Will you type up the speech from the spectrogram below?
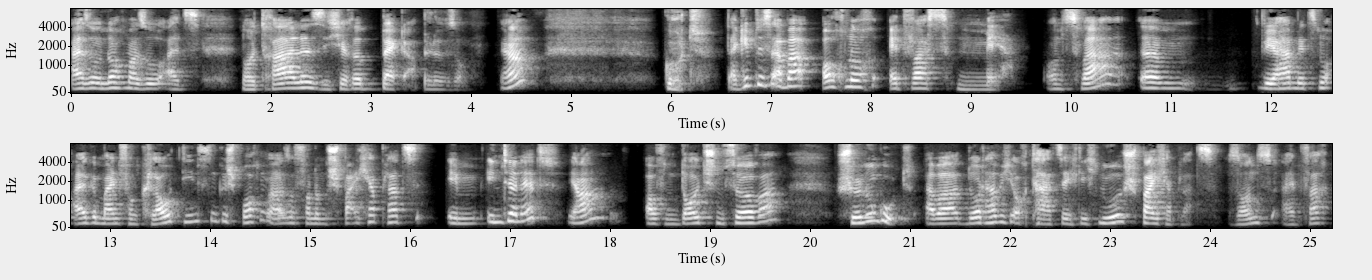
Also nochmal so als neutrale, sichere Backup-Lösung. Ja? Gut. Da gibt es aber auch noch etwas mehr. Und zwar, ähm, wir haben jetzt nur allgemein von Cloud-Diensten gesprochen, also von einem Speicherplatz im Internet, ja, auf einem deutschen Server, schön und gut. Aber dort habe ich auch tatsächlich nur Speicherplatz, sonst einfach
